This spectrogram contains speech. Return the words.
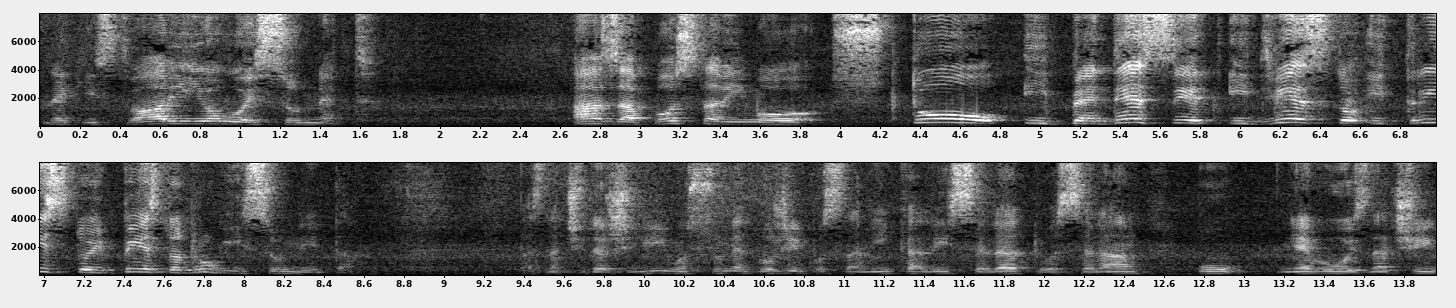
nekih stvari i ovo je sunnet. A zapostavimo 100 i 50 i 200 i 300 i 500 drugih sunnita. Znači da živimo sunnet Božih poslanika ali se letu wasalam u njegovoj znači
